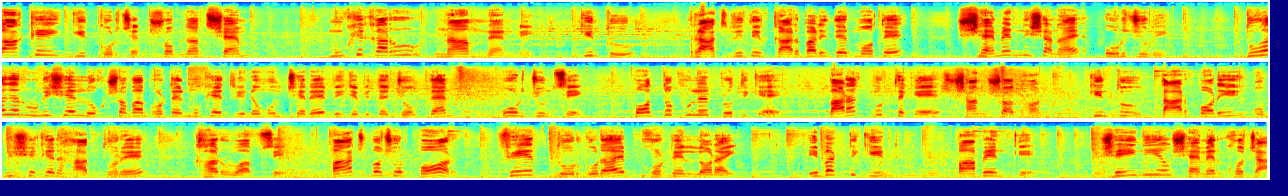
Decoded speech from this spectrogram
কাকে ইঙ্গিত করছেন সোমনাথ শ্যাম? মুখে কারও নাম নেননি, কিন্তু রাজনীতির কারবারিদের মতে শ্যামের নিশানায় অর্জুনই। দু হাজার লোকসভা ভোটের মুখে তৃণমূল ছেড়ে বিজেপিতে যোগ দেন অর্জুন সিং। পদ্মফুলের প্রতীকে বারাকপুর থেকে সাংসদ হন, কিন্তু তারপরেই অভিষেকের হাত ধরে ঘর ওয়াপসে। পাঁচ বছর পর ফের দোরগোড়ায় ভোটের লড়াই। এবার টিকিট পাবেন কে? সেই নিয়েও শ্যামের খোঁচা।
